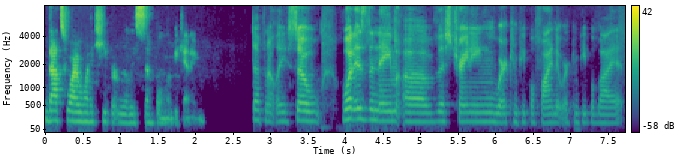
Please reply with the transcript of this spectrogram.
that's why I want to keep it really simple in the beginning. Definitely. So, what is the name of this training? Where can people find it? Where can people buy it?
